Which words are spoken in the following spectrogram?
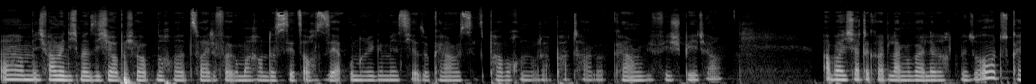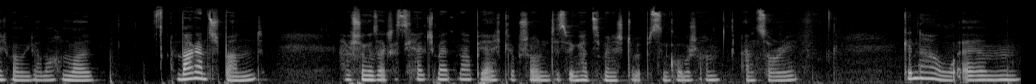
Ähm, ich war mir nicht mehr sicher, ob ich überhaupt noch eine zweite Folge mache und das ist jetzt auch sehr unregelmäßig. Also, keine Ahnung, es ist jetzt ein paar Wochen oder ein paar Tage, keine Ahnung, wie viel später. Aber ich hatte gerade Langeweile, dachte mir so, oh, das kann ich mal wieder machen, weil war ganz spannend. Habe ich schon gesagt, dass ich Halsschmerzen habe? Ja, ich glaube schon. Deswegen hört sich meine Stimme ein bisschen komisch an. I'm sorry. Genau, ähm,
